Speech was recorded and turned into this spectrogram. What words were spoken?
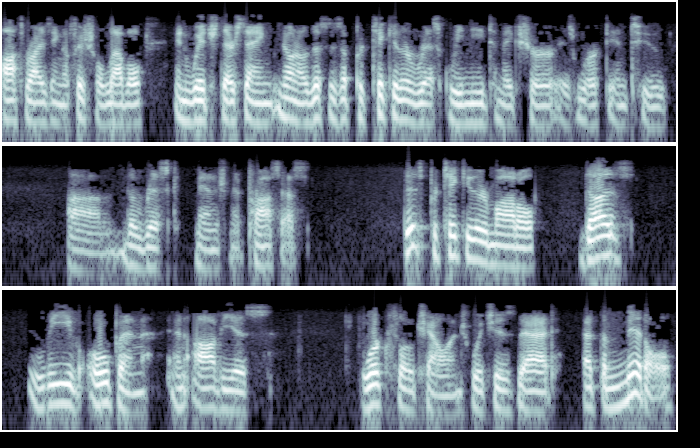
authorizing official level, in which they're saying, no, no, this is a particular risk we need to make sure is worked into um, the risk management process. This particular model does leave open an obvious workflow challenge, which is that at the middle,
